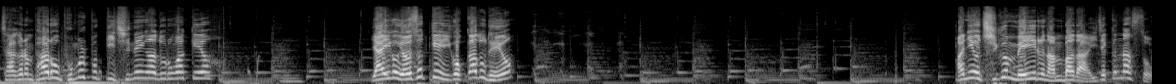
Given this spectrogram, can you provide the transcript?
자 그럼 바로 보물 뽑기 진행하도록 할게요. 음. 야 이거 여섯 개 이거 까도 돼요? 아니요 지금 메일은 안 받아 이제 끝났어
